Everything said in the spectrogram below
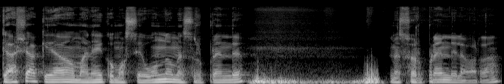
Que haya quedado Mané como segundo me sorprende. Me sorprende, la verdad.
